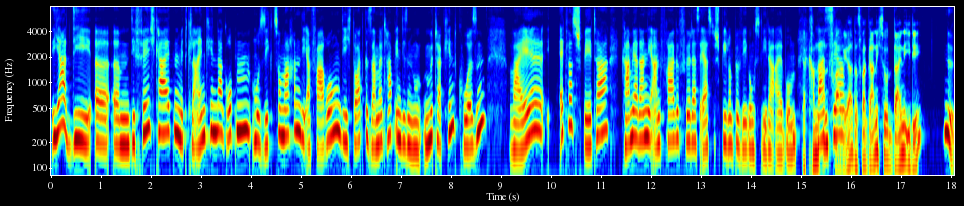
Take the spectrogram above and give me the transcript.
ja, die, äh, ähm, die Fähigkeiten mit Kleinkindergruppen Musik zu machen, die Erfahrungen, die ich dort gesammelt habe in diesen Mütter-Kind-Kursen, weil etwas später kam ja dann die Anfrage für das erste Spiel- und Bewegungsliederalbum. Da kam eine Anfrage, ja, ja? Das war gar nicht so deine Idee? Nö.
